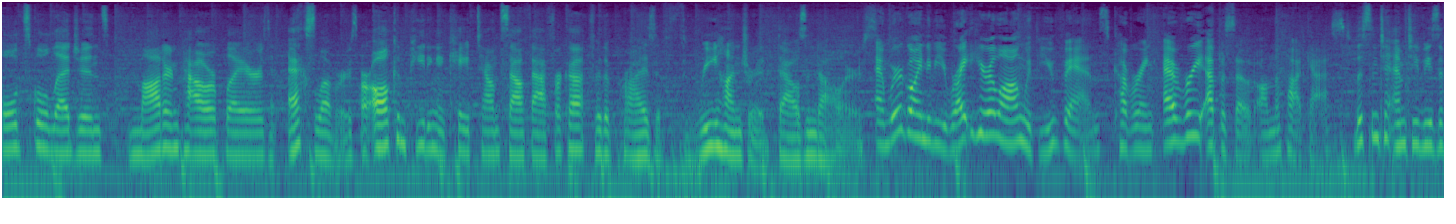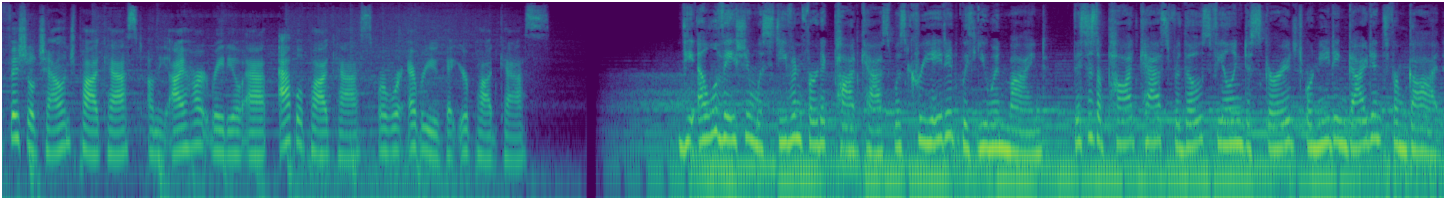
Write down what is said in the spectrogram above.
Old school legends, modern power players, and ex lovers are all competing in Cape Town, South Africa for the prize of $300,000. And we're going to be right here along with you fans, covering every episode on the podcast. Listen to MTV's official Challenge podcast on the iHeartRadio app, Apple Podcasts, or wherever you get your podcasts. The Elevation with Stephen Furtick podcast was created with you in mind. This is a podcast for those feeling discouraged or needing guidance from God.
